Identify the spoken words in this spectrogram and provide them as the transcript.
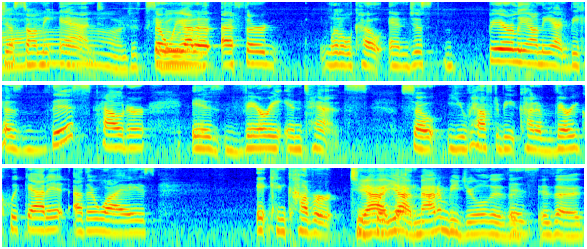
just on the Ah, end. so we got a, a third little coat and just barely on the end because this powder is very intense. So you have to be kind of very quick at it, otherwise it can cover too yeah, quickly. yeah. Madame Bejeweled is, Is- a, is a,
